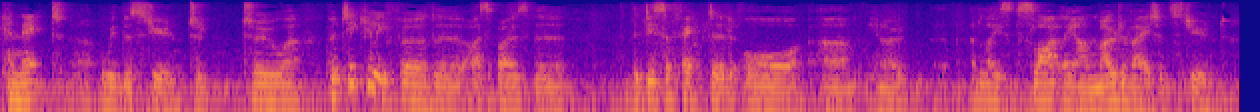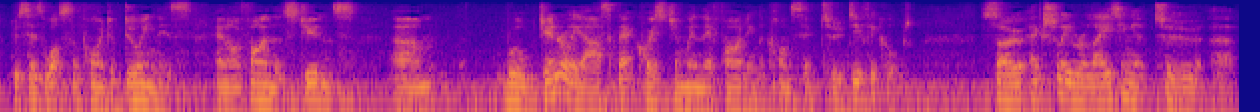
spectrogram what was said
connect uh, with the student to to uh, particularly for the I suppose the the disaffected or um, you know at least slightly unmotivated student who says what's the point of doing this and I find that students um, will generally ask that question when they're finding the concept too difficult. So actually relating it to a,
